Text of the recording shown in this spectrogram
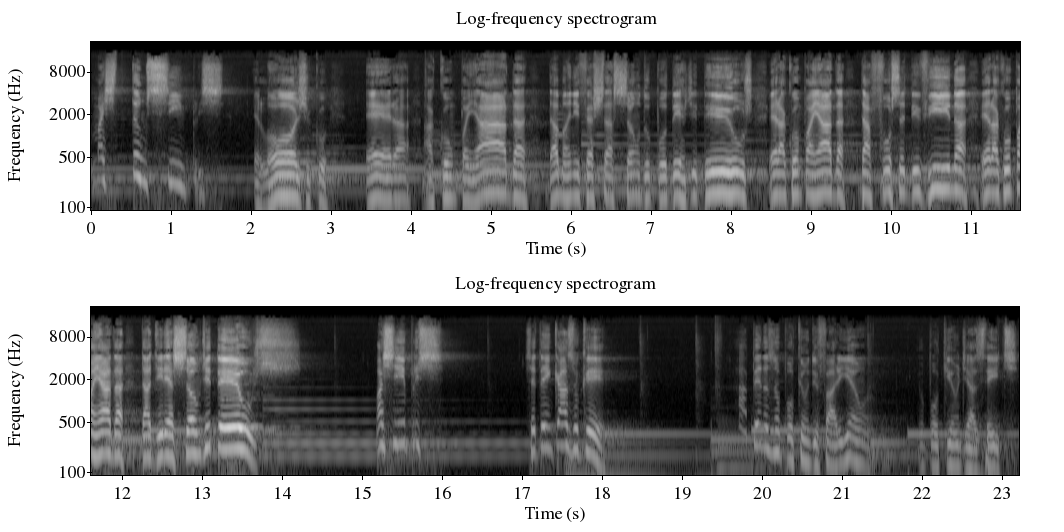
mas tão simples. É lógico, era acompanhada da manifestação do poder de Deus, era acompanhada da força divina, era acompanhada da direção de Deus. Mas simples. Você tem em casa o quê? Apenas um pouquinho de farinha, um, um pouquinho de azeite.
